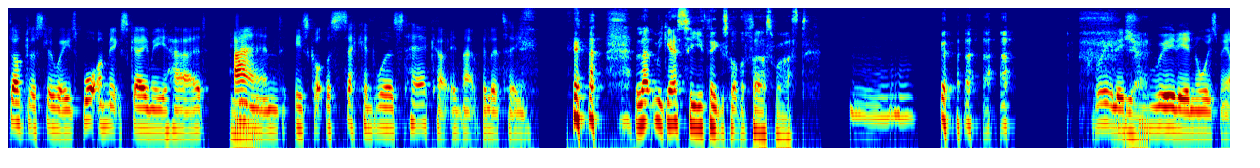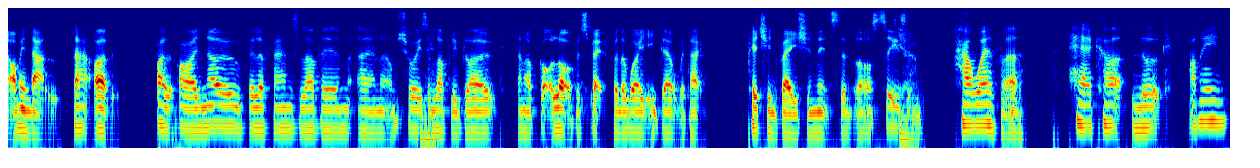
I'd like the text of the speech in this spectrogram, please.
Douglas Luiz, what a mixed game he had, Mm. and he's got the second worst haircut in that Villa team. Let me guess who you think's got the first worst. Grealish Yeah. really annoys me. I mean that that I, I I know Villa fans love him, and I'm sure he's Mm. a lovely bloke, and I've got a lot of respect for the way he dealt with that pitch invasion incident last season. However, haircut, look, I mean,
